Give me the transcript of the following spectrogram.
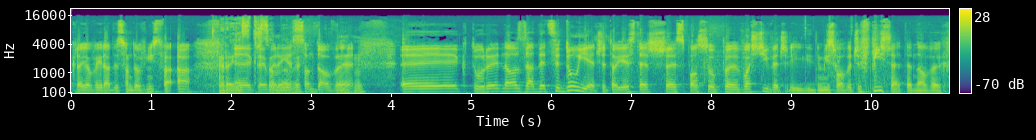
Krajowej Rady Sądownictwa, a Rejestr e, Krajowy sądowy. Rejestr Sądowy, Mhm. e, który no zadecyduje, czy to jest też e, sposób właściwy, czyli innymi słowy, czy wpisze te nowych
